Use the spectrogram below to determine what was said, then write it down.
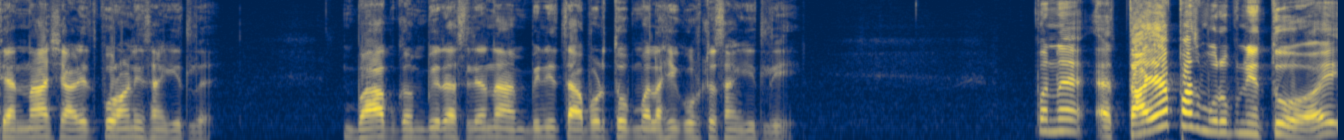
त्यांना शाळेत पोराणी सांगितलं. बाप गंभीर असल्यानं आंबीने ताबडतोब मला ही गोष्ट सांगितली. पण तायापाच मुरूप नेतोय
